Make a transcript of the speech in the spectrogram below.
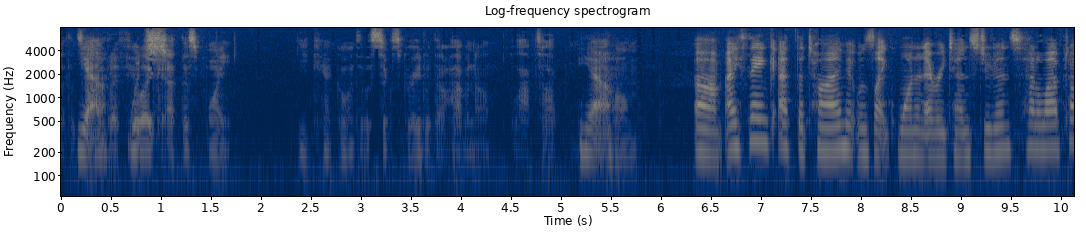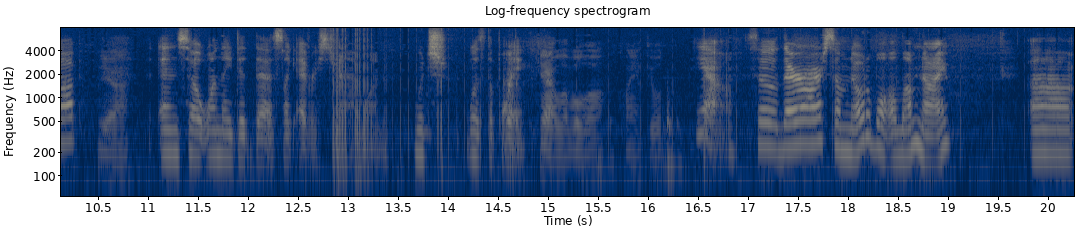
at the time. Yeah, but I feel which- like at this point, you can't go into the sixth grade without having a laptop Yeah. at home. Um, I think at the time it was like one in every 10 students had a laptop. Yeah. And so when they did this, like every student had one, which was the point. Right. Yeah, level uh, playing field. Yeah. So there are some notable alumni. Uh,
